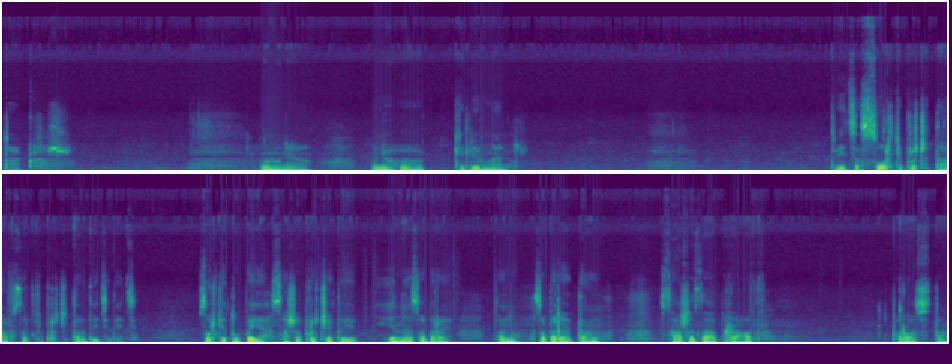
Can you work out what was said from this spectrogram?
Так. Ну, у нього кілів менше. Дивіться, сорті прочитав, сорті прочитав, дивіться, дивіться. Сорті тупає, Саша прочитує і не забирає. Та ну, забере, та. Саша забрав. Просто.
